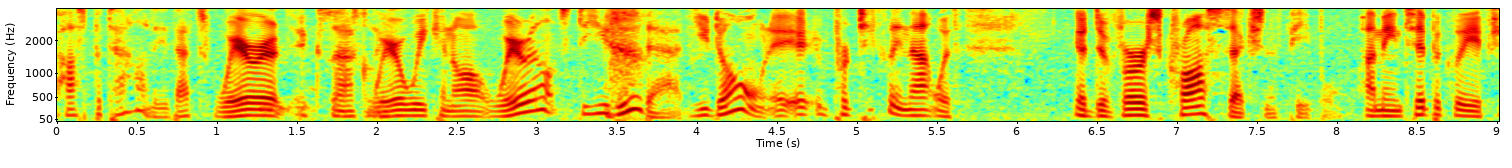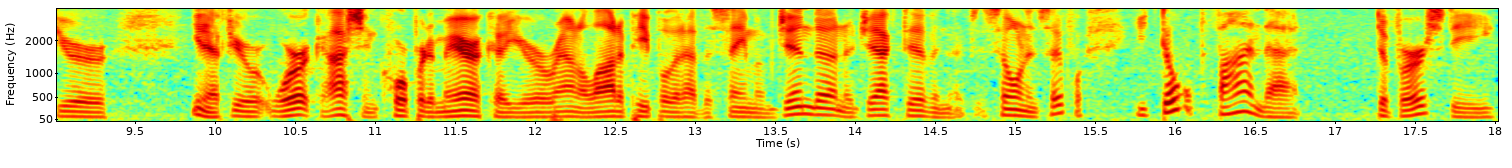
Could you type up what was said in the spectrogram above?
hospitality. That's where it, Exactly. where we can all. Where else do you do that? You don't. It- particularly not with a diverse cross section of people. I mean, typically, if you're you know, if you're at work, gosh, in corporate America, you're around a lot of people that have the same agenda and objective and so on and so forth. You don't find that diversity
